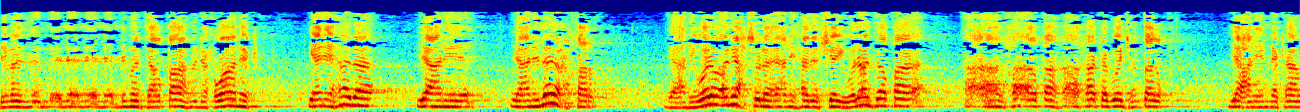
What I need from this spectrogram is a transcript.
لمن لمن تلقاه من إخوانك. يعني هذا يعني يعني لا يحقر. يعني ولو أن يحصل يعني هذا الشيء ولو أن تلقى أخاك بوجه طلق يعني أنك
